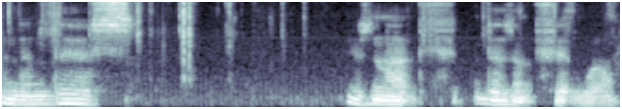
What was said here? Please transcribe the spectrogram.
And then this is not doesn't fit well.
